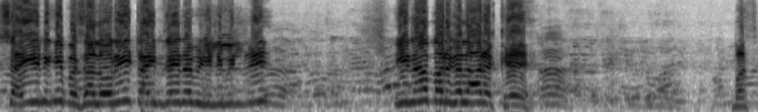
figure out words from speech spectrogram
सही इनकी फ़सल हो रही टाइम से इन्हें बिजली मिल रही। इन्हें बरगला रखे। बस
